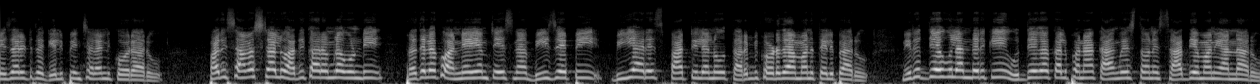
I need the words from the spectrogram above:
మెజారిటీతో గెలిపించాలని కోరారు. పది సంవత్సరాలు అధికారంలో ఉండి ప్రజలకు అన్యాయం చేసిన బీజేపీ బీఆర్ఎస్ పార్టీలను తరిమి కొడదామని తెలిపారు. నిరుద్యోగులందరికీ ఉద్యోగ కల్పన కాంగ్రెస్తోనే సాధ్యమని అన్నారు.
